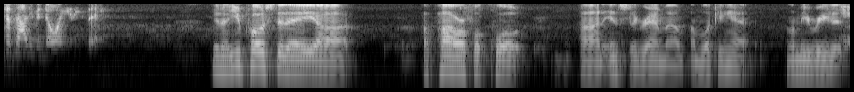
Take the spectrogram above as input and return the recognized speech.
just not even knowing anything. you know, you posted a uh, a powerful quote on Instagram. I'm looking at. Let me read it. Yeah.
